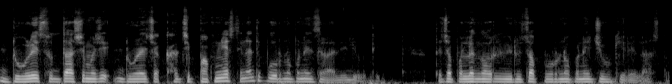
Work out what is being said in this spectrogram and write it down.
डोळेसुद्धा असे म्हणजे डोळ्याच्या खालची पापणी असते ना ती पूर्णपणे जळालेली होती. त्याच्या पलंगावर विरूचा पूर्णपणे जीव गेलेला असतो.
